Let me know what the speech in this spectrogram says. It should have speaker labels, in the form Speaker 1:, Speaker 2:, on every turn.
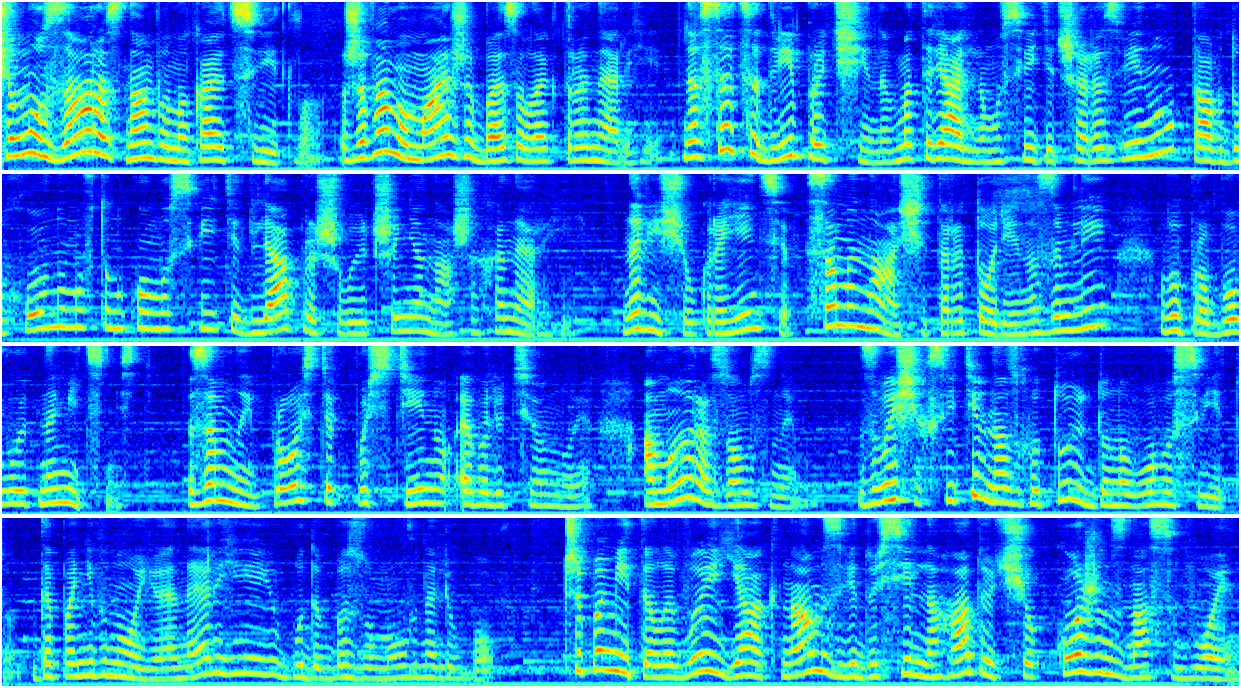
Speaker 1: Чому зараз нам вимикають світло? Живемо майже без електроенергії. На все це дві причини: в матеріальному світі через війну та в духовному в тонкому світі для пришвидшення наших енергій. Навіщо українців саме наші території на землі випробовують на міцність? Земний простір постійно еволюціонує, а ми разом з ним. З вищих світів нас готують до нового світу, де панівною енергією буде безумовна любов. Чи помітили ви, як нам звідусіль нагадують, що кожен з нас воїн?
